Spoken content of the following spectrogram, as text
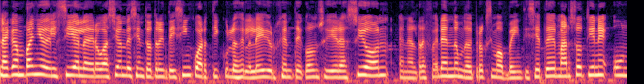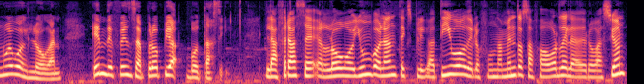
La campaña del sí a la derogación de 135 artículos de la ley de urgente consideración en el referéndum del próximo 27 de marzo tiene un nuevo eslogan, en defensa propia, vota sí. La frase, el logo y un volante explicativo de los fundamentos a favor de la derogación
